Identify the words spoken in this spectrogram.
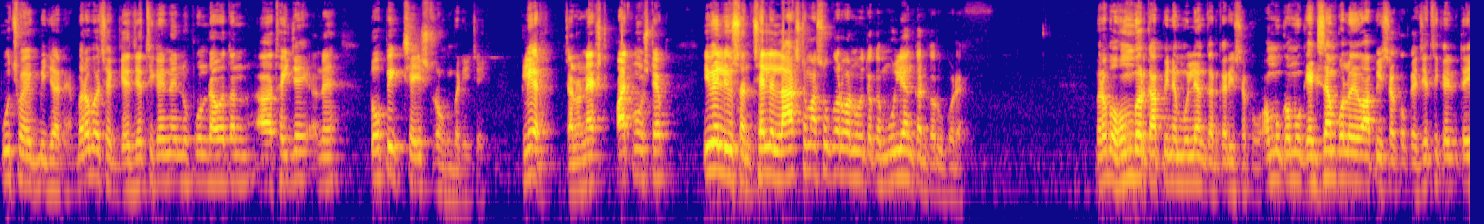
પૂછો એકબીજાને. બરાબર છે? કે જેથી કરીને એનું પુનરાવર્તન થઈ જાય અને ટોપિક છે એ સ્ટ્રોંગ બની જાય. ક્લિયર ચાલો નેક્સ્ટ પાંચમું સ્ટેપ ઇવેલ્યુશન છેલ્લે લાસ્ટમાં શું કરવાનું હોય તો કે મૂલ્યાંકન કરવું પડે. બરાબર? હોમવર્ક આપીને મૂલ્યાંકન કરી શકો. અમુક અમુક એક્ઝામ્પલો એવા આપી શકો કે જેથી કરીને તે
